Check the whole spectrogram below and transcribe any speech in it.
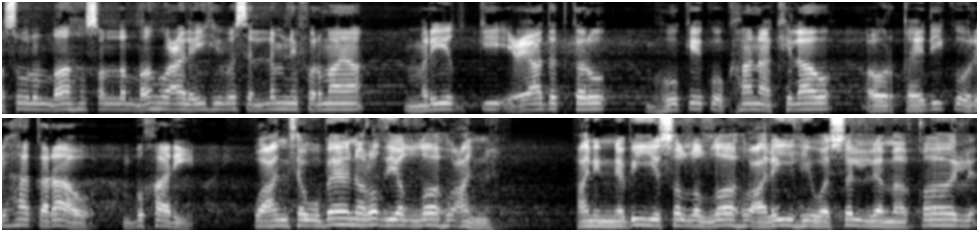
رسول اللہ صلی اللہ علیہ وسلم نے فرمایا مریض کی عیادت کرو، بھوکے کو کھانا کھلاؤ اور قیدی کو رہا کراؤ، بخاری۔ وعن ثوبان رضی اللہ عنہ عن النبي صلى الله عليه وسلم قال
